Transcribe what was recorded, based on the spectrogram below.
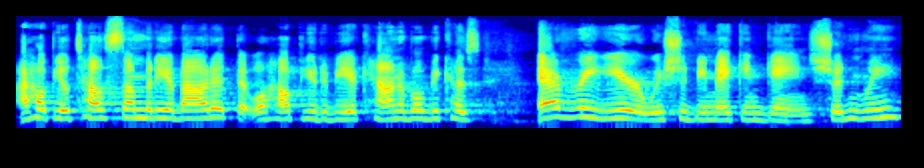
I hope you'll tell somebody about it that will help you to be accountable because every year we should be making gains, shouldn't we?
